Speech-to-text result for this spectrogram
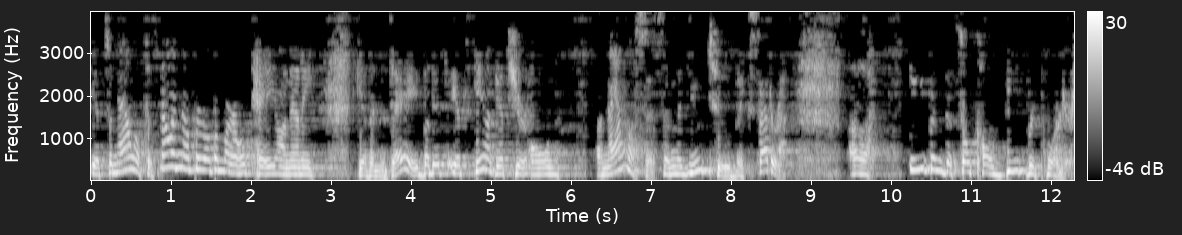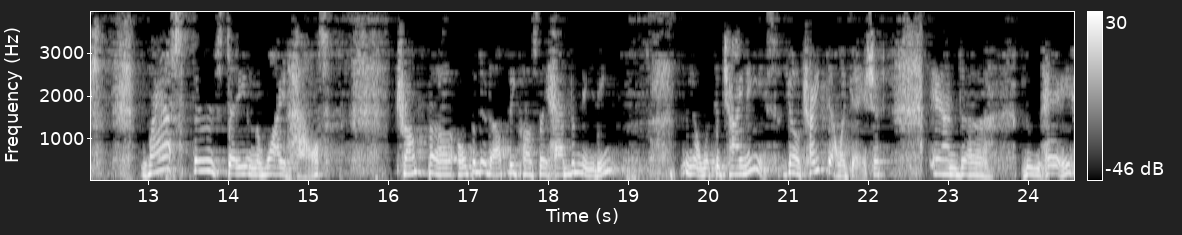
It's analysis. Now, a number of them are okay on any given day, but it's, it's again, it's your own analysis and the YouTube, etc. Uh, even the so-called beat reporters. Last Thursday in the White House, Trump uh, opened it up because they had the meeting, you know, with the Chinese, you know, trade delegation, and uh, Liu He,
